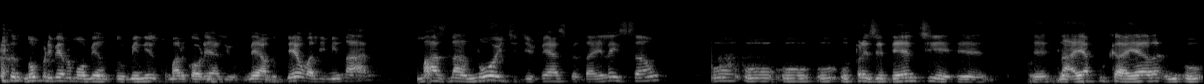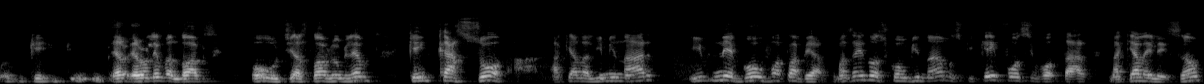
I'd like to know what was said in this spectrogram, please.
No primeiro momento, o ministro Marco Aurélio Melo deu a liminar, mas na noite de véspera da eleição, o, o, o, o presidente, eh, eh, na época, era o, que, era o Lewandowski, ou o Dias Toffoli, não me lembro, quem caçou aquela liminar e negou o voto aberto. Mas aí nós combinamos que quem fosse votar naquela eleição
